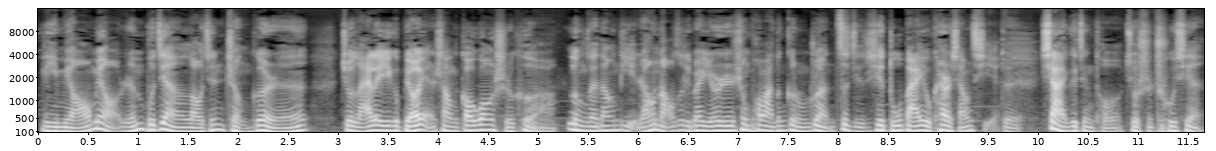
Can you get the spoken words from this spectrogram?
李苗苗人不见了，老金整个人就来了一个表演上的高光时刻啊，愣在当地，然后脑子里边也是人生跑马灯各种转，自己的这些独白又开始响起。对，下一个镜头就是出现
